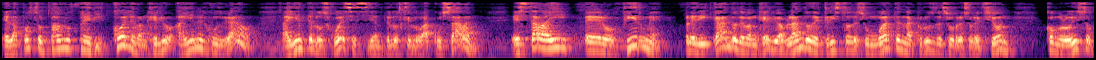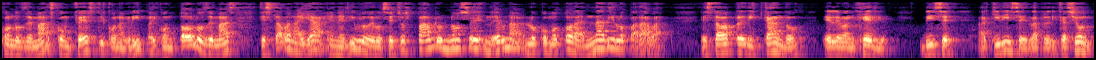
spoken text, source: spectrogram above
El apóstol Pablo predicó el Evangelio ahí en el juzgado, ahí ante los jueces y ante los que lo acusaban. Estaba ahí, pero firme, predicando el Evangelio, hablando de Cristo, de su muerte en la cruz, de su resurrección, como lo hizo con los demás, con Festo y con Agripa y con todos los demás que estaban allá en el libro de los Hechos. Pablo no se, era una locomotora, nadie lo paraba. Estaba predicando el Evangelio. Dice, aquí dice la predicación,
